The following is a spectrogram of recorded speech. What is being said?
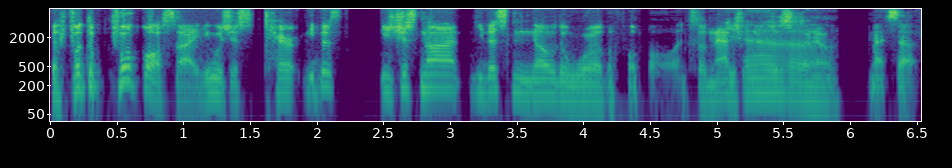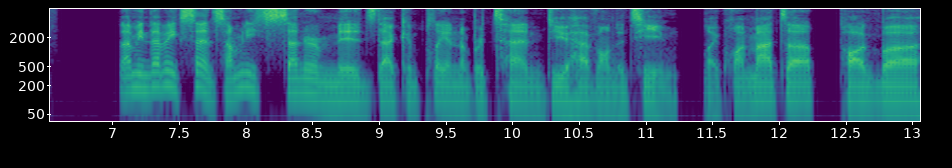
The, foot, the football side, he was just terrible. He does. He's just not. He doesn't know the world of football, and so naturally, he's just Yeah. gonna mess up. I mean that makes sense. How many center mids that could play a number ten do you have on the team? Like Juan Mata, Pogba,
